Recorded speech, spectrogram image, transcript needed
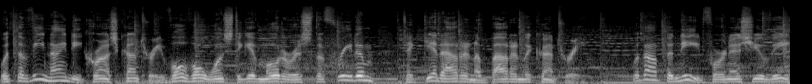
With the V90 Cross Country, Volvo wants to give motorists the freedom to get out and about in the country without the need for an SUV.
